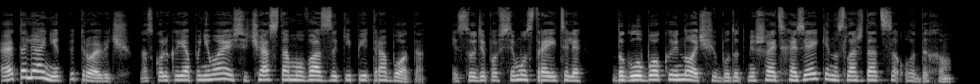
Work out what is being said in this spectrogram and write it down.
«Это Леонид Петрович. Насколько я понимаю, сейчас там у вас закипит работа. И, судя по всему, строители до глубокой ночи будут мешать хозяйке наслаждаться отдыхом.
